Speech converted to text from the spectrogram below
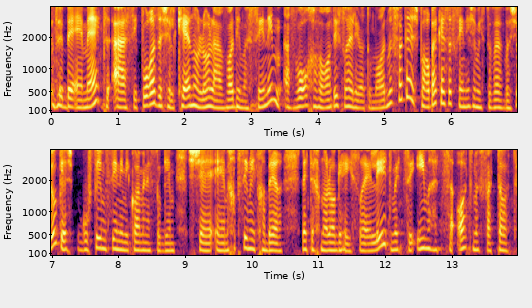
ובאמת, הסיפור הזה של כן או לא לעבוד עם הסינים, עבור חברות ישראליות הוא מאוד מפתה. יש פה הרבה כסף סיני שמסתובב בשוק, יש גופים סינים מכל מיני סוגים שמחפשים להתחבר לטכנולוגיה ישראלית, מציעים הצעות מפתות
